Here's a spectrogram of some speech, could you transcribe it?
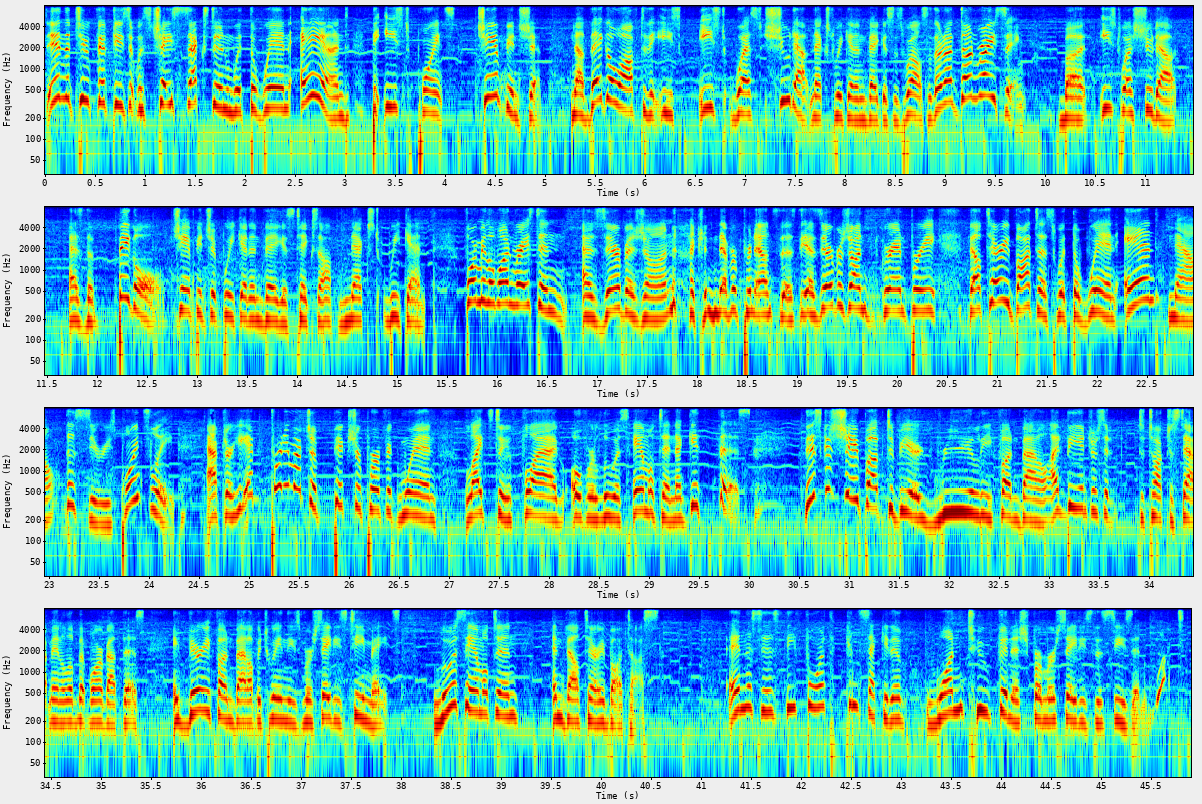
In the 250s, it was Chase Sexton with the win and the East Points Championship. Now they go off to the East East West Shootout next weekend in Vegas as well. So they're not done racing, but East West Shootout as the big old championship weekend in Vegas takes off next weekend. Formula One raced in Azerbaijan. I can never pronounce this. The Azerbaijan Grand Prix. Valtteri Bottas with the win and now the series points lead. After he had pretty much a picture perfect win, lights to flag over Lewis Hamilton. Now get this. This could shape up to be a really fun battle. I'd be interested to talk to Statman a little bit more about this. A very fun battle between these Mercedes teammates, Lewis Hamilton and Valtteri Bottas. And this is the fourth consecutive 1 2 finish for Mercedes this season. What?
